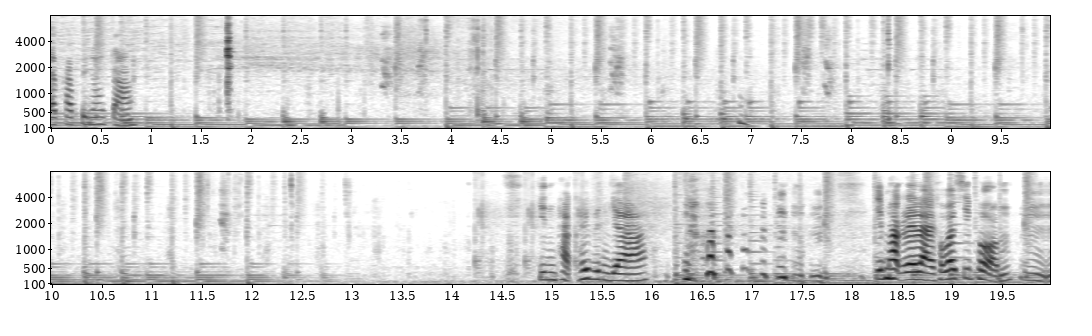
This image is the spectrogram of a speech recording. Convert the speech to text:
แซ่บครับพี่น้องจ๋ากินผักให้เป็นยา กินผักหลายๆ เขาว่าสิผอม อืม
